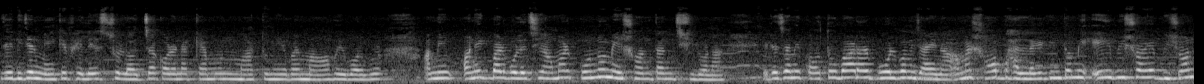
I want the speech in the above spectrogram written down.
যে নিজের মেয়েকে ফেলে এসছো, লজ্জা করে না, কেমন মা তুমি? এবার মা হয়ে বড়। আমি অনেকবার বলেছি, আমার কোনো মেয়ে সন্তান ছিল না। এটা যে আমি কতবার আর বলব আমি জানি না। আমার সব ভালো লাগে, কিন্তু আমি এই বিষয়ে ভীষণ,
